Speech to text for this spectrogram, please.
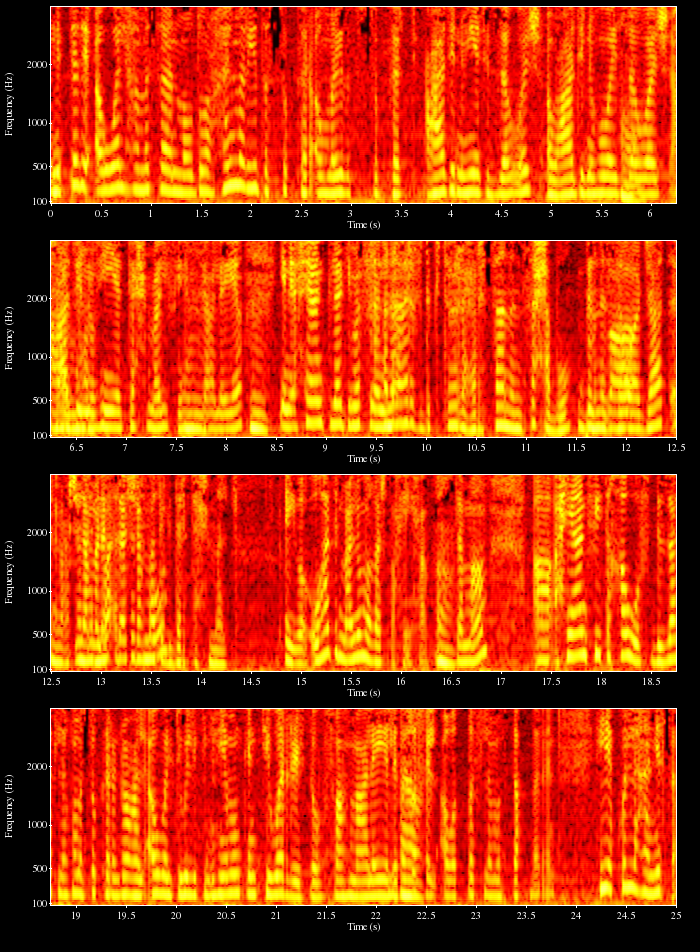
نبتدي أولها مثلا موضوع هل مريض السكر أو مريضة السكر عادي إنه هي تتزوج أو عادي إنه هو يتزوج عادي. إنه هي تحمل فهمتي علي مم. يعني أحيانا تلاقي مثلا أنا ناس- أعرف دكتور عرسان انسحبوا من. الزواجات إنه عشان لما ما ما تقدر تحمل أيوه وهذه المعلومة غير صحيحة. آه. تمام؟ آه أحيانا في تخوف بالذات لو هم السكر النوع الأول تقول لك إنه هي ممكن تورثه فاهمة علي؟ للطفل أو الطفلة مستقبلا. هي كلها نسب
